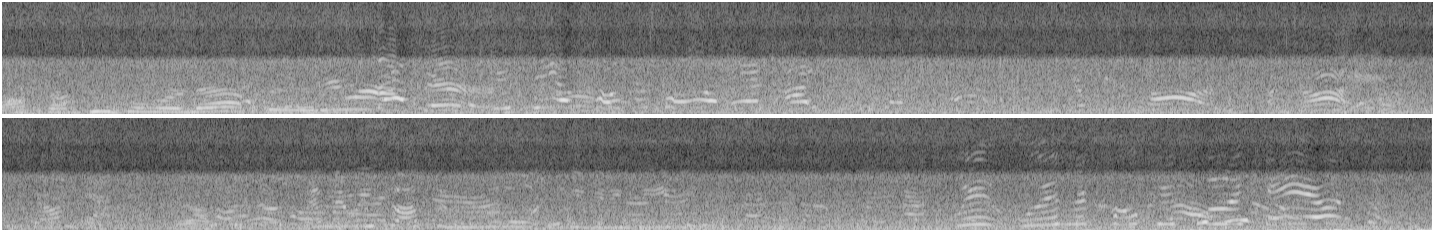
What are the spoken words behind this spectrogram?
While some people were napping. We were up there. You see a Coca-Cola and ice cream. And we saw a guy. Yeah. And then we saw some little itty bitty babies. Wait, where's the Coca-Cola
